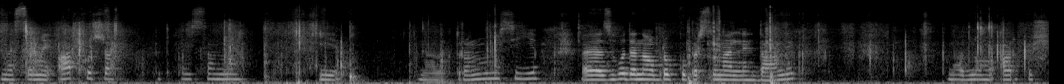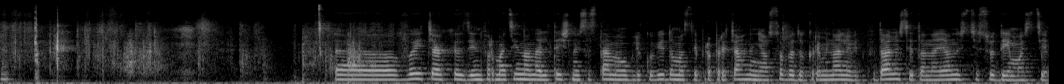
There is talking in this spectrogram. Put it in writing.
на семи аркушах підписана і на електронному носії. Е, Згода на обробку персональних даних на одному аркуші. Е, Витяг з інформаційно-аналітичної системи обліку відомостей про притягнення особи до кримінальної відповідальності та наявності судимості.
